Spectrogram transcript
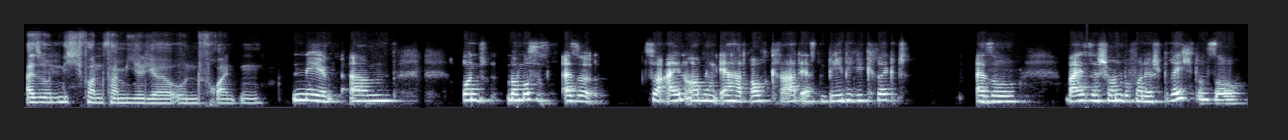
Also nicht von Familie und Freunden. Nee, ähm, und man muss es, also zur Einordnung, er hat auch gerade erst ein Baby gekriegt. Also mhm. weiß er schon, wovon er spricht und so.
